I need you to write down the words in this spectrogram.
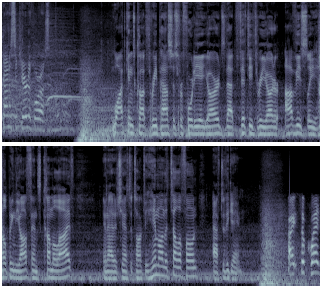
kind of secured it for us. Watkins caught three passes for 48 yards. That 53 yarder obviously helping the offense come alive. And I had a chance to talk to him on the telephone after the game. All right, so Quez,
